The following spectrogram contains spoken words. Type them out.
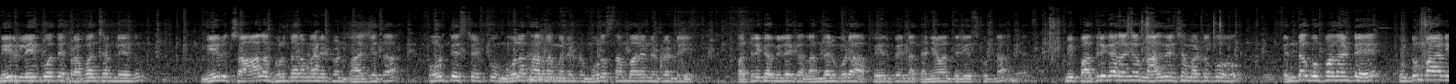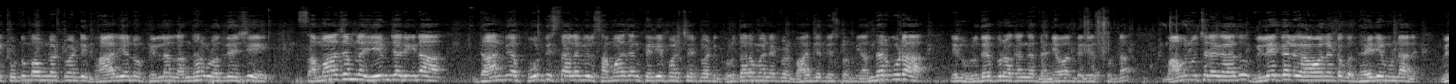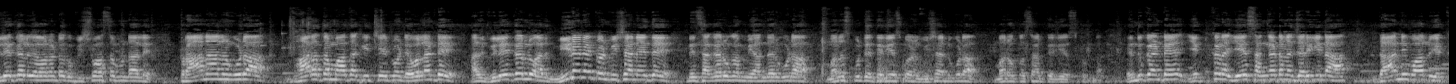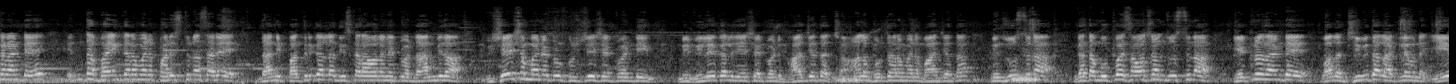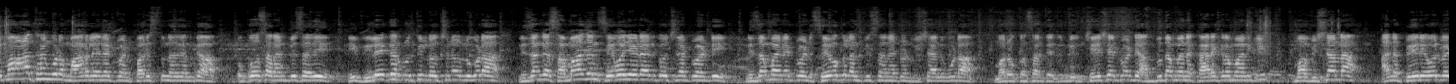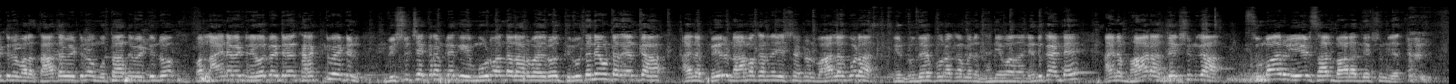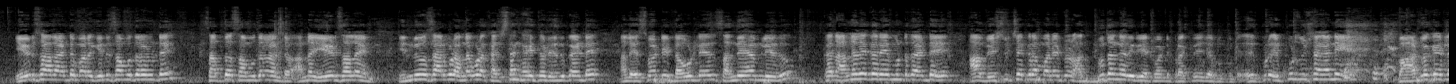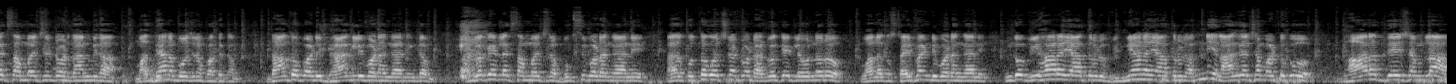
మీరు లేకపోతే ప్రపంచం లేదు. మీరు చాలా గురుతరమైనటువంటి బాధ్యత ఫోర్త్ ఎస్టేట్కు మూల కారణమైనటువంటి మూల స్తంభాలైనటువంటి పత్రికా విలేకరులందరూ కూడా పేరు పేరున ధన్యవాదాలు తెలియజేసుకుంటున్నా. మీ పత్రికా రంగం నాకు తెలిసిన మటుకు ఎంత గొప్పదంటే కుటుంబాన్ని కుటుంబం ఉన్నటువంటి భార్యను పిల్లలను అందరూ కూడా వదిలేసి సమాజంలో ఏం జరిగినా దాని మీద పూర్తి స్థాయిలో మీరు సమాజానికి తెలియపరిచేటువంటి గురుతరమైనటువంటి బాధ్యత తీసుకుని మీ అందరూ కూడా నేను హృదయపూర్వకంగా ధన్యవాదాలు తెలియజేసుకుంటా మామూలు ముచ్చట కాదు విలేకరులు కావాలంటే ఒక ధైర్యం ఉండాలి. విలేకరులు కావాలంటే ఒక విశ్వాసం ఉండాలి. ప్రాణాలను కూడా భారత మాతకి ఇచ్చేటువంటి ఎవరంటే అది విలేకరులు అది మీరనేటువంటి విషయాన్ని అయితే నేను సగర్వంగా మీ అందరూ కూడా మనస్ఫూర్తిగా తెలియజేసుకోవడం విషయాన్ని కూడా మరొకసారి తెలియజేసుకుంటా ఎందుకంటే ఎక్కడ ఏ సంఘటన జరిగినా దాన్ని వాళ్ళు ఎక్కడంటే ఎంత భయంకరమైన పరిస్థితున్నా సరే దాన్ని పత్రికల్లో తీసుకురావాలనేటువంటి దాని మీద విశేషమైనటువంటి కృషి చేసేటువంటి మీ విలేకరులు చేసేటువంటి బాధ్యత చాలా గురుతరమైన బాధ్యత. నేను చూస్తున్నా గత ముప్పై సంవత్సరాలు చూస్తున్నా ఎట్లున్నదంటే వాళ్ళ జీవితాలు అట్లే ఉన్నాయి. ఏమాత్రం కూడా మారలేనటువంటి పరిస్థితి ఉన్నది కనుక ఒక్కోసారి అనిపిస్తుంది ఈ విలేకరు వృత్తిలో వచ్చిన వాళ్ళు కూడా నిజంగా సమాజం సేవ చేయడానికి వచ్చినటువంటి నిజమైనటువంటి సేవకులు అనిపిస్తున్నటువంటి విషయాన్ని కూడా మరొకసారి తెలుసు మీరు చేసేటువంటి అద్భుతమైన కార్యక్రమానికి మా విష్ణన్న ఆయన పేరు ఎవరు పెట్టినో వాళ్ళ తాత పెట్టినో ముత్తాత పెట్టినో వాళ్ళ ఆయన పెట్టిన ఎవరు పెట్టినో కరెక్ట్ పెట్టిన విష్ణు చక్రంలోకి మూడు వందల అరవై రోజులు తిరుగుతూనే ఉంటుంది కనుక ఆయన పేరు నామకరణం చేసినటువంటి వాళ్ళకు కూడా నేను హృదయపూర్వకమైన ధన్యవాదాలు. ఎందుకంటే ఆయన భారత అధ్యక్షునిగా సుమారు ఏడు సార్లు భారత అధ్యక్షుని చేస్తాడు ఏడు సార్లు అంటే మనకి ఎన్ని సముద్రాలు ఉంటాయి? సప్త సముద్రాలు అంటాం. అన్న ఏడు సార్లు అయింది. ఎన్నోసార్లు కూడా అన్న కూడా ఖచ్చితంగా అవుతాడు. ఎందుకంటే అలా ఎటువంటి డౌట్ లేదు సందేహం లేదు. కానీ అన్న దగ్గర ఏముంటుంది అంటే ఆ విష్ణు చక్రం అనేటువంటి అద్భుతంగా తిరిగేటువంటి ప్రక్రియ జరుగుతుంటుంది. ఎప్పుడు ఎప్పుడు చూసినా కానీ అడ్వకేట్లకు సంబంధించినటువంటి దాని మీద మధ్యాహ్న భోజన పథకం. దాంతో పాటు బ్యాగులు ఇవ్వడం కానీ ఇంకా అడ్వకేట్లకు సంబంధించిన బుక్స్ ఇవ్వడం కానీ కొత్తగా వచ్చినటువంటి అడ్వకేట్లు ఎవరున్నారో వాళ్ళకు స్టైఫండ్ ఇవ్వడం కానీ ఇంకో విహార యాత్రలు విజ్ఞాన యాత్రలు అన్ని నాకు తెలిసిన మట్టుకు భారతదేశంలో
